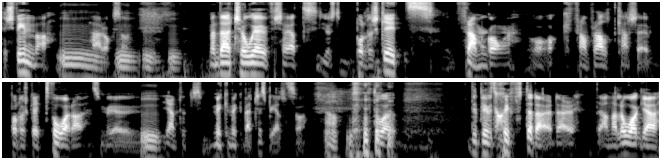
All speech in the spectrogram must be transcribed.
försvinna. mm, här också. Mm, mm, mm. Men där tror jag i och för sig att just Baldur's Gates framgång och, och framförallt kanske Baldur's Gate 2 då, som är Mm. egentligen ett mycket, mycket bättre spel. Så Ja. då, det blev ett skifte där, där det analoga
